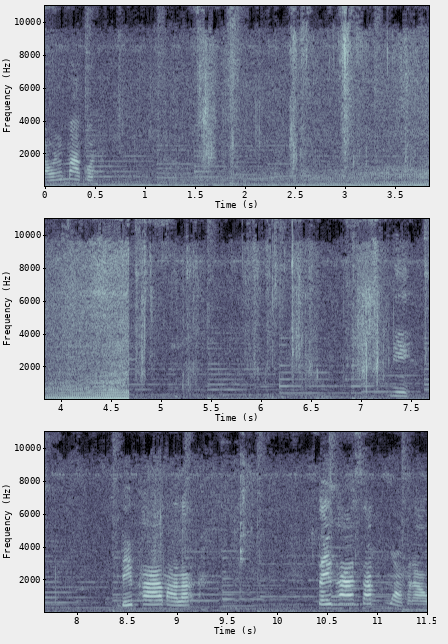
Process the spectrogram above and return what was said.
เอานั้นมาก่อนนี่ ได้ผ้ามาละได้ผ้าซับหัวมันเอา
